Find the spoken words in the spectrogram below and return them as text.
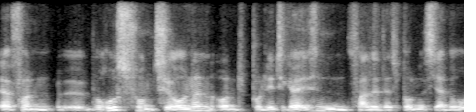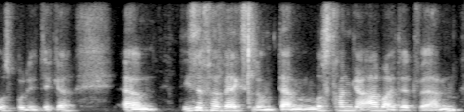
äh, von äh, Berufsfunktionen und Politiker ist im Falle des Bundes ja Berufspolitiker, ähm, diese Verwechslung, da muss dran gearbeitet werden.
